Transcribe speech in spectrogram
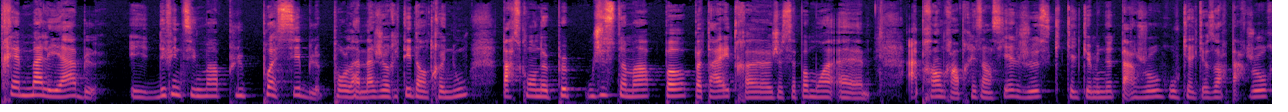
très malléable est définitivement plus possible pour la majorité d'entre nous parce qu'on ne peut justement pas peut-être, euh, je sais pas moi, euh, apprendre en présentiel juste quelques minutes par jour ou quelques heures par jour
